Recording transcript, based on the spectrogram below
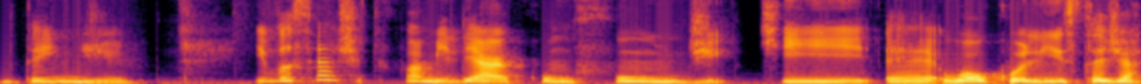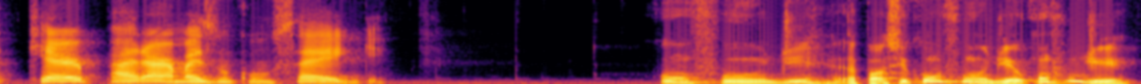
Entendi. E você acha que o familiar confunde que é, o alcoolista já quer parar, mas não consegue? Confunde. Eu posso se confundir. Eu confundi.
